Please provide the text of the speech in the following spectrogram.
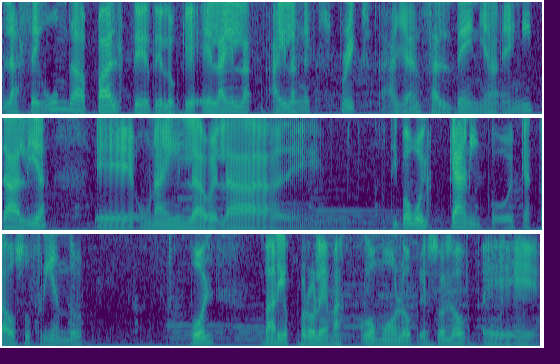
la segunda parte de lo que es el Island, Express allá en Sardeña, en Italia. eh, una isla, ¿verdad? Eh, tipo volcánico que ha estado sufriendo por varios problemas como lo que son los eh,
